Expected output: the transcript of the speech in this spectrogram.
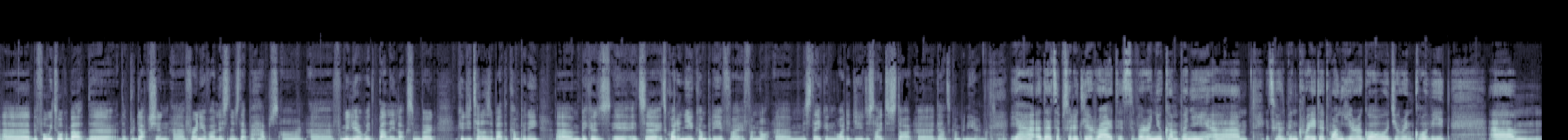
Uh, before we talk about the the production, uh, for any of our listeners that perhaps aren't uh, familiar with Ballet Luxembourg, could you tell us about the company? Um, because it, it's a it's quite a new company, if I if I'm not um, mistaken. Why did you decide to start a dance company here in Luxembourg? Yeah, uh, that's absolutely right. It's a very new company. Um, it has been created one year ago during COVID. Um,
